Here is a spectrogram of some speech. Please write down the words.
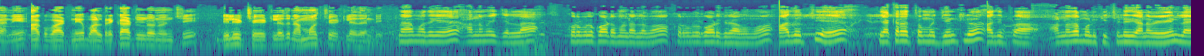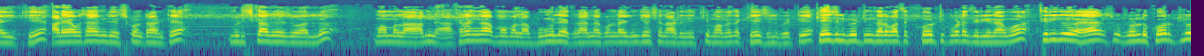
కానీ మాకు వాటిని వాళ్ళ రికార్డుల్లో నుంచి డిలీట్ చేయట్లేదు నమోదు చేయట్లేదండి. అన్నమయ్య జిల్లా కురబలకోట మండలము కురబలకోట గ్రామము. అది వచ్చి ఎకర తొమ్మిది జంట్లు అది అన్నదమ్ములకి ఇచ్చినది ఎనభై ఏళ్ళు ఇచ్చి ఆడ వ్యవసాయం చేసుకుంటా అంటే మిడిస్ కాలేజ్ వాళ్ళు మమ్మల్ని అన్ని అక్రంగా మమ్మల్ని భూమిలోకి రానకుండా ఇంజక్షన్ ఆడి తెచ్చి మా మీద కేసులు పెట్టి కేసులు పెట్టిన తర్వాత కోర్టు కూడా తిరిగినాము. తిరిగి రెండు కోర్టులు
